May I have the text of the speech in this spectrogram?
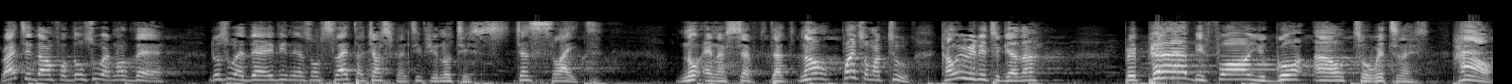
write it down for those who are not there. Those who are there, even there's some slight adjustments if you notice. Just slight. Know and accept that. Now, point number two. Can we read it together? Prepare before you go out to witness. How?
